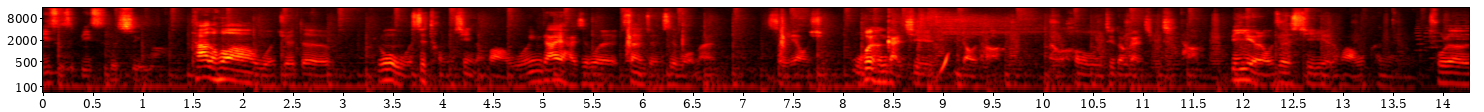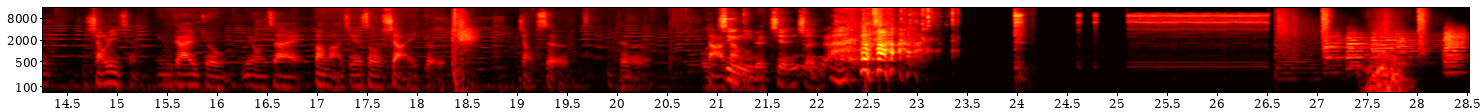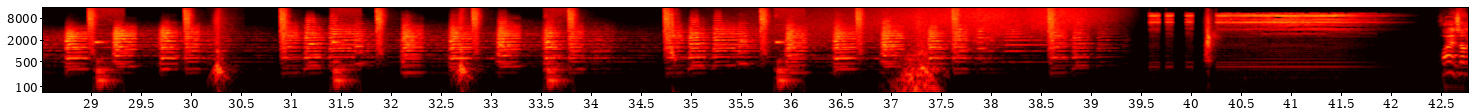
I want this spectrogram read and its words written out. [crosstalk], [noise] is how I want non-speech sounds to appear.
彼此是彼此的心吗？他的话，我觉得如果我是同性的话，我应该还是会善准是我们首要选。我会很感谢遇到他，然后这段感情是他。毕业了。我这个系列的话，我可能除了小历程，应该就没有再办法接受下一个角色的。我敬你的坚贞。[laughs]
